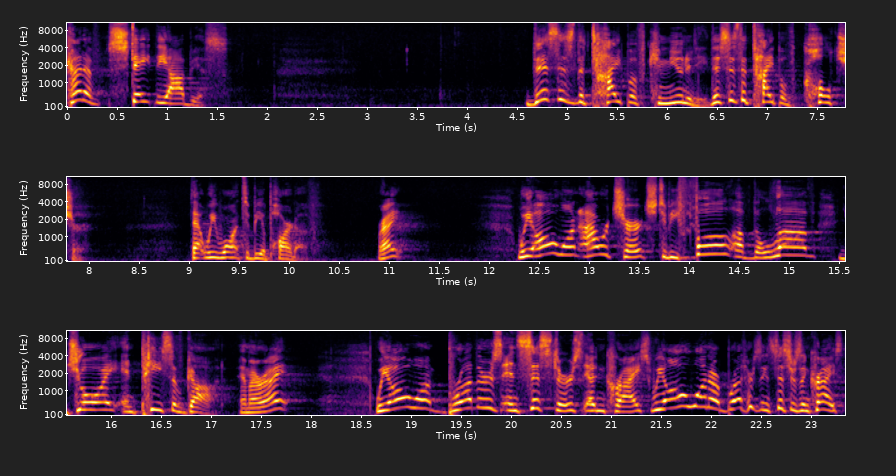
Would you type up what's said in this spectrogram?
kind of state the obvious, this is the type of community, this is the type of culture that we want to be a part of, right? We all want our church to be full of the love, joy, and peace of God. Am I right? We all want brothers and sisters in Christ. We all want our brothers and sisters in Christ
